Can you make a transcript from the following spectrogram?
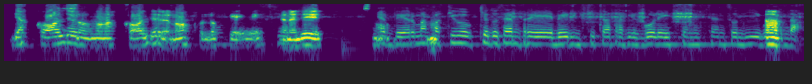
di esatto, accogliere o non accogliere, no? Quello certo, che sì. viene detto, È insomma. vero, ma infatti io chiedo sempre verifica, tra virgolette, nel senso di Ah, guarda,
